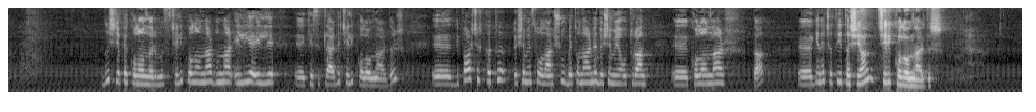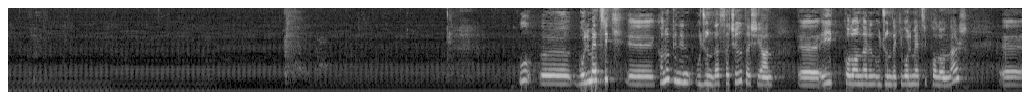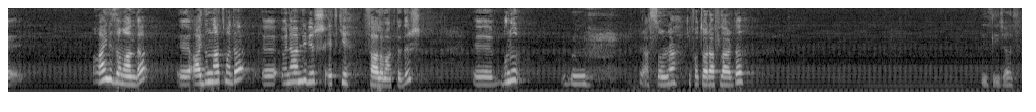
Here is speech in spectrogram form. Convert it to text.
dış cephe kolonlarımız, çelik kolonlar bunlar 50'ye 50 e, kesitlerde çelik kolonlardır. E, departure katı döşemesi olan şu betonarme döşemeye oturan e, kolonlar da e, gene çatıyı taşıyan çelik kolonlardır. Bu e, volümetrik e, kanopinin ucunda saçağı taşıyan e, eğik kolonların ucundaki volümetrik kolonlar e, aynı zamanda e, aydınlatmada e, önemli bir etki sağlamaktadır. E, bunu m, biraz sonraki fotoğraflarda izleyeceğiz.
